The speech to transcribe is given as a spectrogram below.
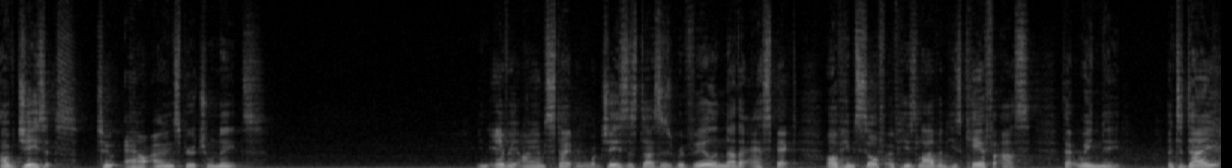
of Jesus to our own spiritual needs. In every I am statement, what Jesus does is reveal another aspect of himself, of his love and his care for us that we need. And today,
